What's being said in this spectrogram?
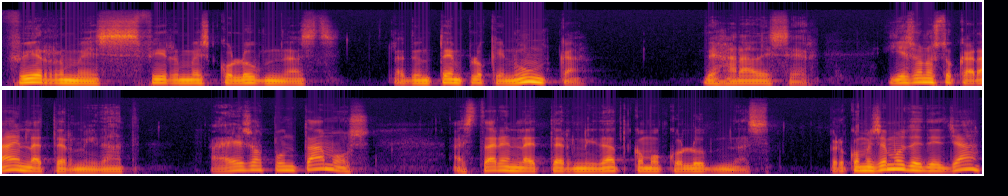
firmes, firmes columnas, las de un templo que nunca dejará de ser. Y eso nos tocará en la eternidad. A eso apuntamos, a estar en la eternidad como columnas. Pero comencemos desde ya.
